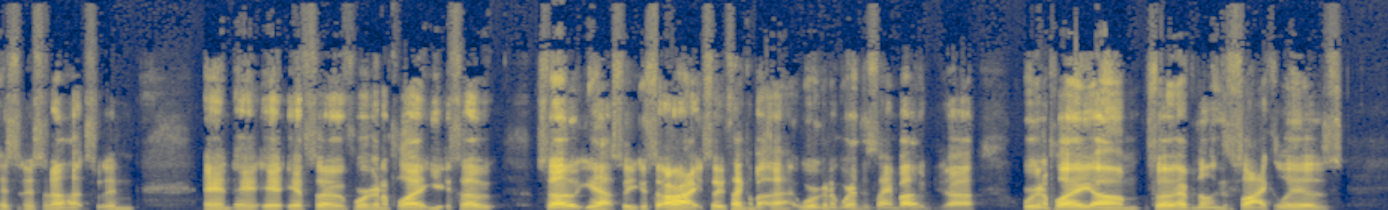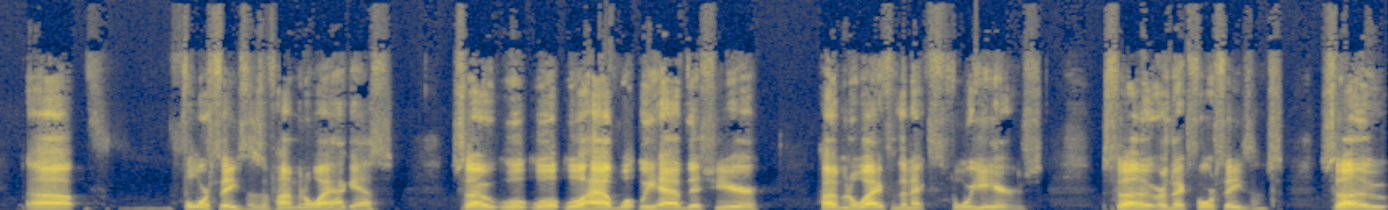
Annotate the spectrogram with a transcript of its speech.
it's it's nuts. And and if so, if we're gonna play, so so yeah, so, so all right. So think about that. We're gonna we're in the same boat. Uh, we're gonna play. Um, so evidently the cycle is uh, four seasons of home and away, I guess. So we'll we'll we'll have what we have this year, home and away for the next four years. So or the next four seasons. So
